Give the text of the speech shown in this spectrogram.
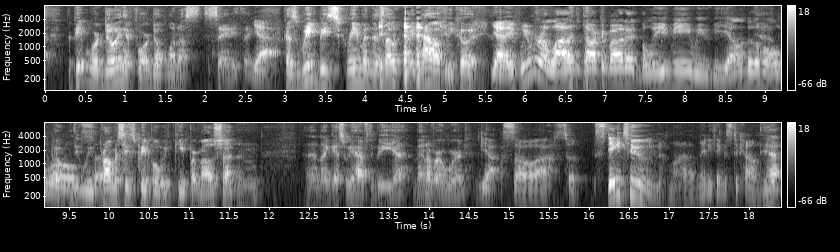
Yeah. the people we're doing it for don't want us to say anything. Yeah. because we'd be screaming this out right now if we could. Yeah, if we were allowed to talk about it, believe me, we would be yelling to the Yeah, whole world. We so, promise these people we'd keep our mouths shut, and and I guess we have to be uh, men of our word. Yeah, so uh, so stay tuned. Uh, many things to come. Yeah.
